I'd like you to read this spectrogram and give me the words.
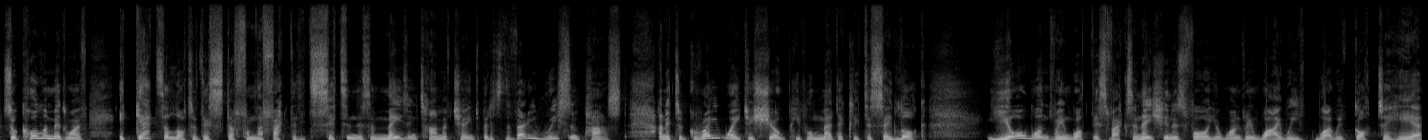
So Call the Midwife, it gets a lot of this stuff from the fact that it sits in this amazing time of change, but it's the very recent past. And it's a great way to show people medically to say, look, you're wondering what this vaccination is for. You're wondering why we've, why we've got to here.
